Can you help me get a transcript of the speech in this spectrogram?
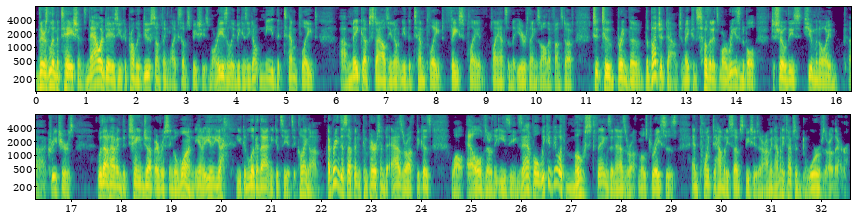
there's limitations. Nowadays, you could probably do something like subspecies more easily because you don't need the template uh, makeup styles. You don't need the template face plants and the ear things and all that fun stuff to, to bring the, the budget down, to make it so that it's more reasonable to show these humanoid uh, creatures without having to change up every single one. You know, you, you, you, can look at that and you can see it's a Klingon. I bring this up in comparison to Azeroth because while elves are the easy example, we could deal with most things in Azeroth, most races, and point to how many subspecies there are. I mean, how many types of dwarves are there?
